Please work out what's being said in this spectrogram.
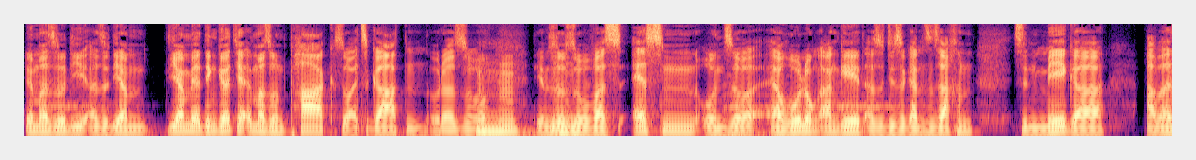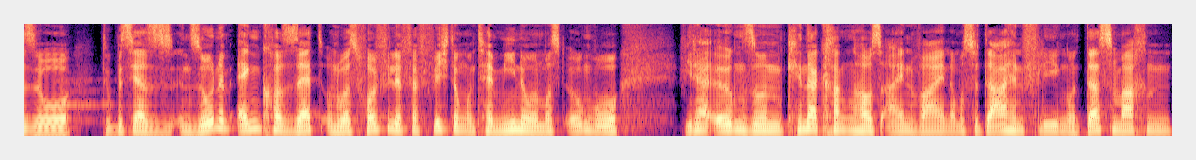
immer so die, also die haben die haben ja, denen gehört ja immer so ein Park so als Garten oder so. Mhm. Die haben so so was Essen und so Erholung angeht, also diese ganzen Sachen sind mega, aber so du bist ja in so einem engen Korsett und du hast voll viele Verpflichtungen und Termine und musst irgendwo wieder irgend so ein Kinderkrankenhaus einweihen, da musst du dahin fliegen und das machen.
